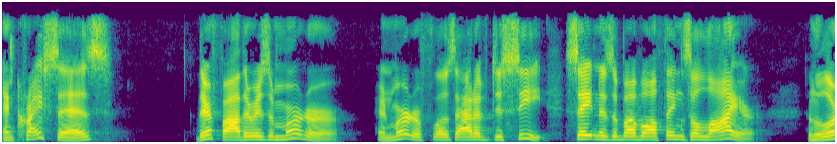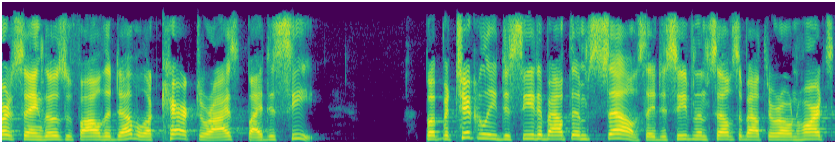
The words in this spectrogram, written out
And Christ says, their father is a murderer, and murder flows out of deceit. Satan is above all things a liar. And the Lord is saying those who follow the devil are characterized by deceit, but particularly deceit about themselves. They deceive themselves about their own hearts,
